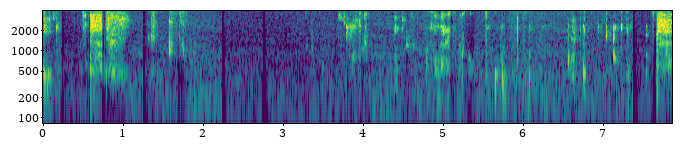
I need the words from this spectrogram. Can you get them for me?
speak.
